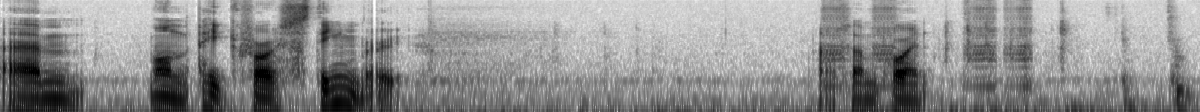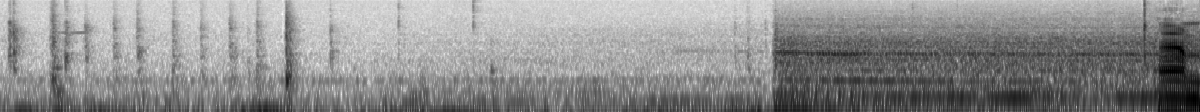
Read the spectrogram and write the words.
um, on the Peak Forest steam route at some point. And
